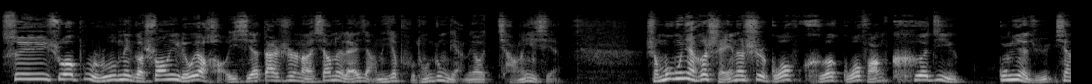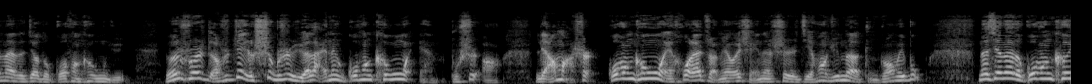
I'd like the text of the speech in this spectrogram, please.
虽说不如那个双一流要好一些，但是呢，相对来讲，那些普通重点的要强一些。省部共建和谁呢？是国和国防科技工业局，现在的叫做国防科工局。有人说，老师，这个是不是原来那个国防科工委？不是啊，两码事儿。国防科工委后来转变为谁呢？是解放军的总装备部。那现在的国防科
